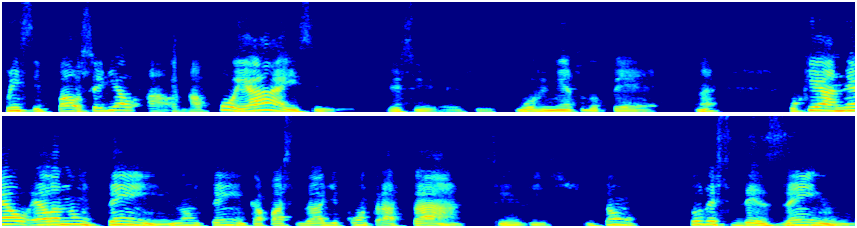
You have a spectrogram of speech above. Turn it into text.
principal seria apoiar esse, esse, esse movimento do PE. Né? porque a ANEL ela não tem, não tem capacidade de contratar serviço. Então, todo esse desenho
